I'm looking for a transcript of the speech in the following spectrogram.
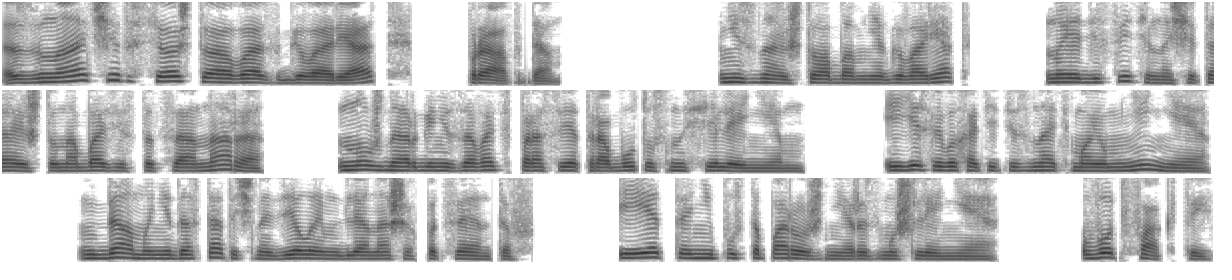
«Значит, все, что о вас говорят, правда». Не знаю, что обо мне говорят, но я действительно считаю, что на базе стационара нужно организовать просвет работу с населением. И если вы хотите знать мое мнение, да, мы недостаточно делаем для наших пациентов. И это не пустопорожние размышления. Вот факты.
